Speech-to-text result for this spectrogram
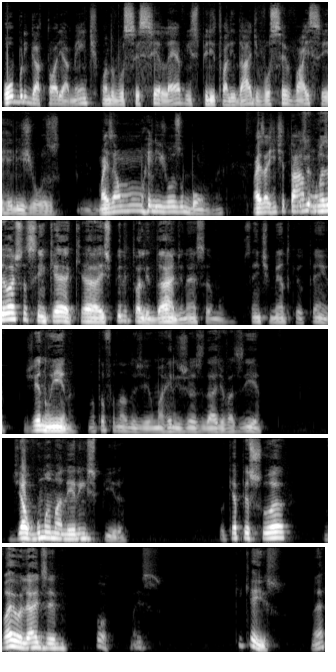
obrigatoriamente, quando você se eleva em espiritualidade, você vai ser religioso. Uhum. Mas é um religioso bom. Né? Mas a gente está. Mas, muito... mas, eu acho assim que, é, que a espiritualidade, né, esse é um sentimento que eu tenho, genuíno, não estou falando de uma religiosidade vazia, de alguma maneira inspira. Porque a pessoa vai olhar e dizer, pô, mas o que, que é isso? Né?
